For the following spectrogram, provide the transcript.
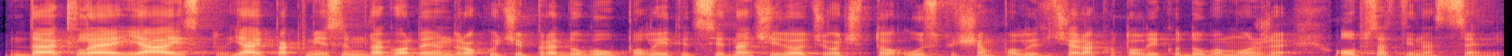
dakle ja, isto, ja ipak mislim da Gordan Jandroković je predugo u politici, znači očito uspješan političar ako toliko dugo može opstati na sceni.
